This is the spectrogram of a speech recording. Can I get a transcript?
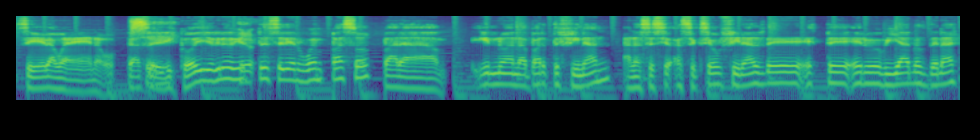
Sí, era bueno. Sí. disco. Y yo creo que Yo- este sería el buen paso para irnos a la parte final, a la a sección final de este héroe villanos de Nach.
